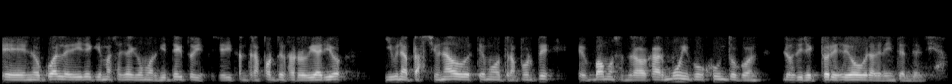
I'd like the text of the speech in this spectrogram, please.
en lo cual le diré que más allá que como arquitecto y especialista en transporte ferroviario, y un apasionado de este modo de transporte, eh, vamos a trabajar muy en conjunto con los directores de obra de la Intendencia.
